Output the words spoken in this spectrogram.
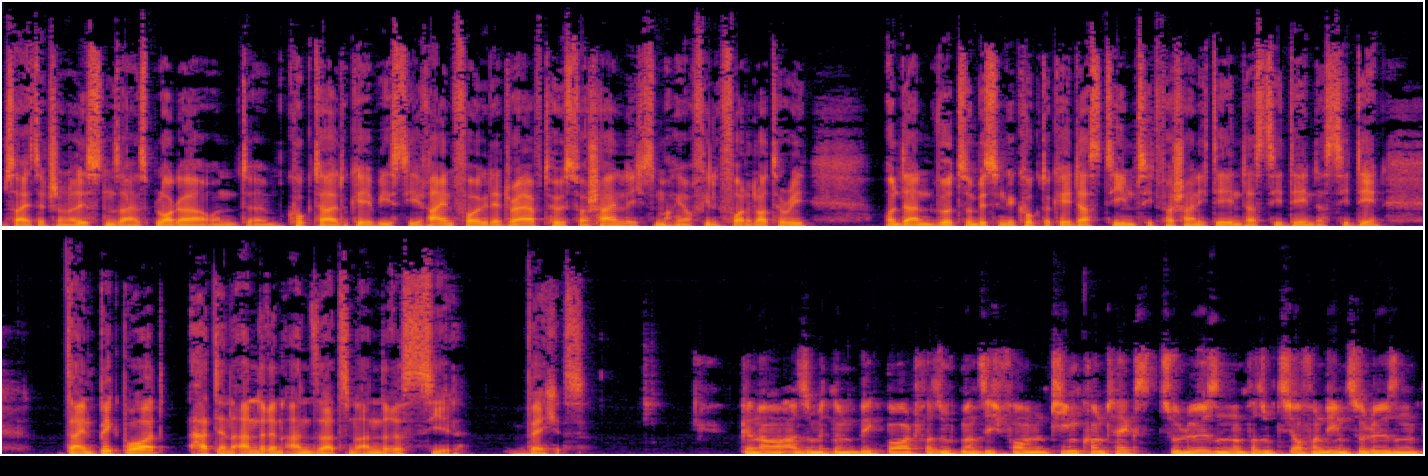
sei es der Journalisten, sei es Blogger und äh, guckt halt, okay, wie ist die Reihenfolge der Draft? Höchstwahrscheinlich. Das machen ja auch viele vor der Lottery. Und dann wird so ein bisschen geguckt, okay, das Team zieht wahrscheinlich den, das zieht den, das zieht den. Dein Big Board hat ja einen anderen Ansatz, ein anderes Ziel. Welches? Genau, also mit einem Big Board versucht man sich vom Teamkontext zu lösen und versucht sich auch von dem zu lösen,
